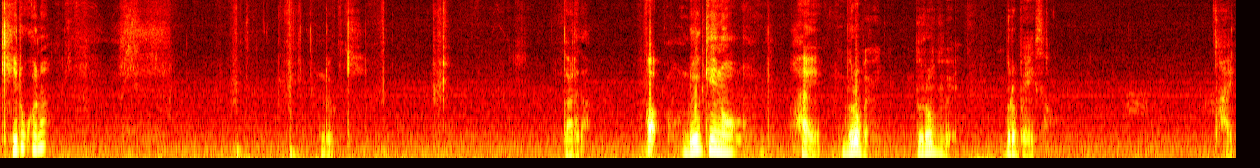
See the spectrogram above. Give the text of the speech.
黄色かな？ルーキー。誰だ？あ、ルーキーの、はい、ブロベイ。ブロベイ。ブロベイさん。はい。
